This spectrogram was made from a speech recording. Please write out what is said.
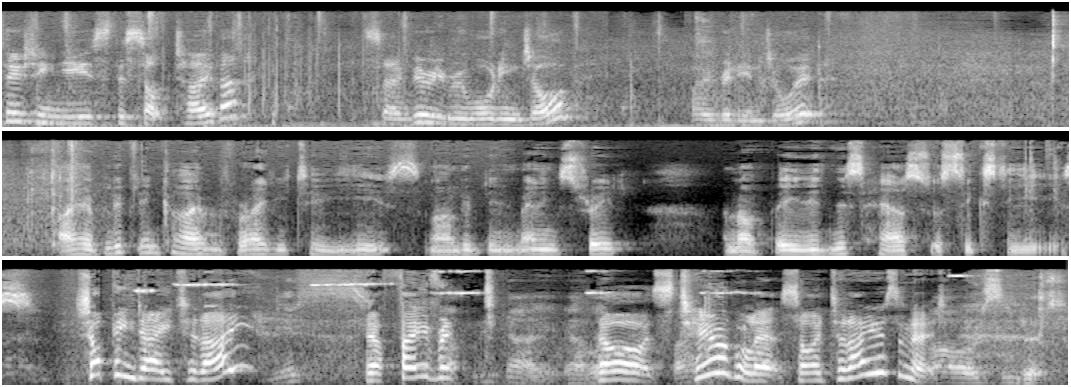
13 years this October, so very rewarding job. I really enjoy it. I have lived in Kiama for 82 years and I lived in Manning Street and I've been in this house for 60 years. Shopping day today. Yes. Our favourite. Oh, it's terrible outside today, isn't it? Oh, isn't it?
